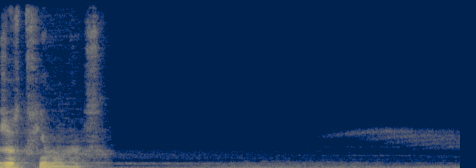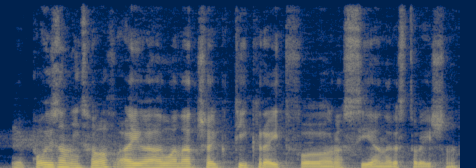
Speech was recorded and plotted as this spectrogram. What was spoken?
Just a few moments. The poison is off. I, I wanna check tick rate for CN restoration.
